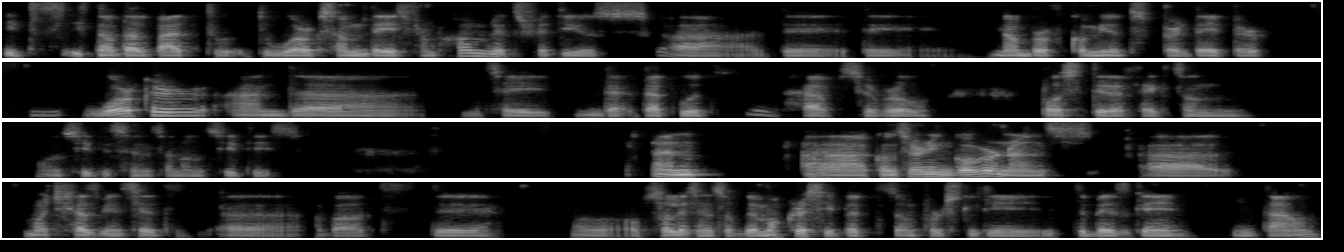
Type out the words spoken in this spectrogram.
it's it's not that bad to, to work some days from home. Let's reduce uh, the the number of commutes per day per worker, and uh, let's say that that would have several positive effects on on citizens and on cities. And uh, concerning governance, much has been said uh, about the obsolescence of democracy, but unfortunately, it's the best game in town.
